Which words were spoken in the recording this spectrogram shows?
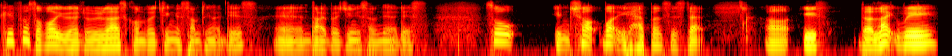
Okay first of all you have to realize converging is something like this and diverging is something like this. So in short what it happens is that uh, if the light ray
